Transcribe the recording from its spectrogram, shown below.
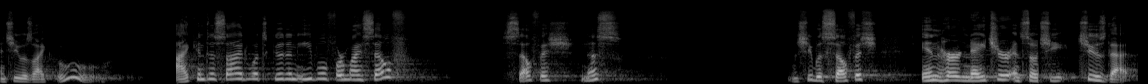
And she was like, Ooh, I can decide what's good and evil for myself? Selfishness. And she was selfish in her nature, and so she chose that.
